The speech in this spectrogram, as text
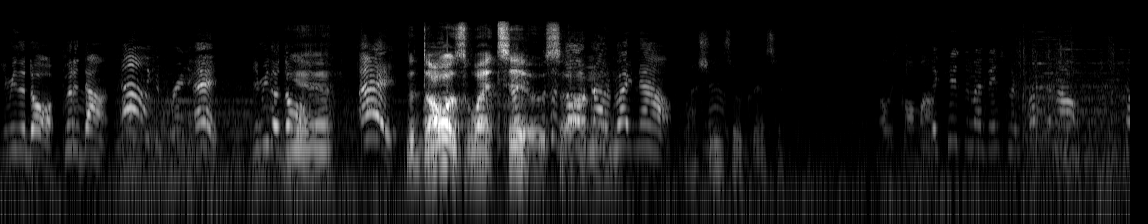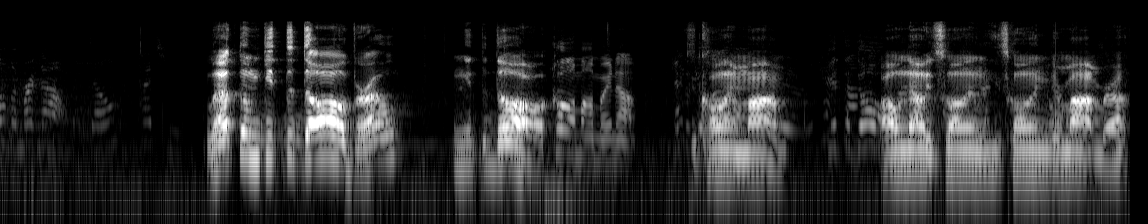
Give me the, give me the doll. Put it down. No! Hey, give me the doll. Yeah. Hey. The doll is wet Daddy, too, put the so doll I down mean. right now. Why is she being so aggressive? Oh, Always call mom. The kids in my basement, put them out. Kill them right now. Don't touch me. Let them get the doll, bro. Get the doll. Call him mom right now. He's calling mom. Get the doll. Oh no, he's calling. He's calling their mom, bro.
